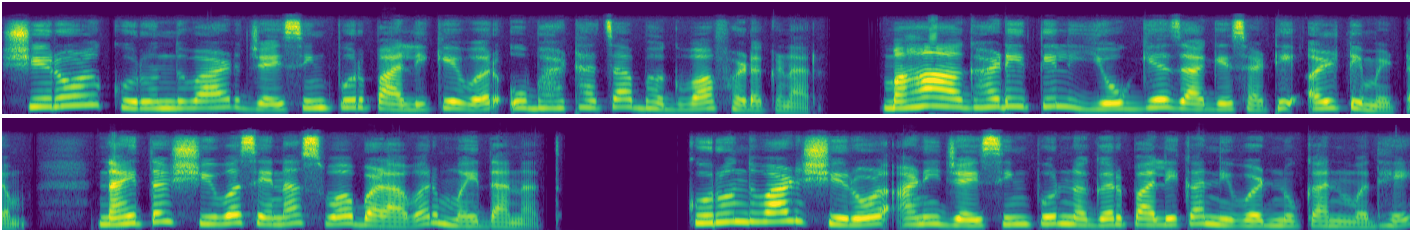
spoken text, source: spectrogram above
Shirol Kurundwad Jaysingpur पालिकेवर उभाठाचा भगवा फडकणार. महाआघाडीतील योग्य जागेसाठी अल्टिमेटम नाहीतर शिवसेना स्वबळावर मैदानात. कुरुंदवाड शिरोळ आणि जयसिंगपूर नगरपालिका निवडणुकांमध्ये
